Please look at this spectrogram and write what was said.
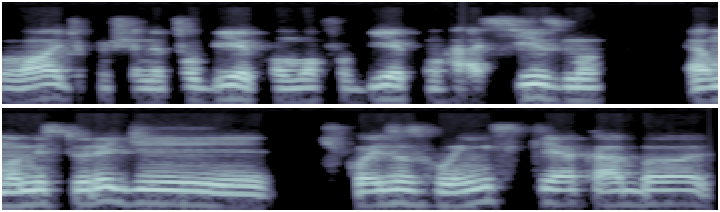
com ódio, com xenofobia, com homofobia, com racismo. É uma mistura de, de coisas ruins que acaba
